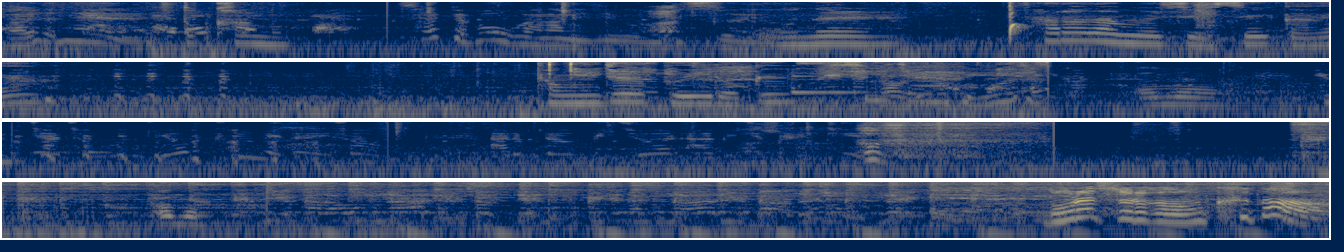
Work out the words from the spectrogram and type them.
잘했네 어떡하노. 살펴보고 가라니 지금 왔어요 오늘 살아남을 수 있을까요? 경주 브이로그 시작. 구멍에서 어머. 6차 전문기업 프로메다에서 아름다운 비주얼 아비주 뷰티 어머. 노랫소리가 너무 크다.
